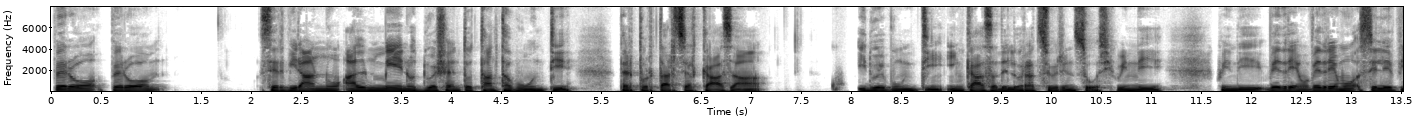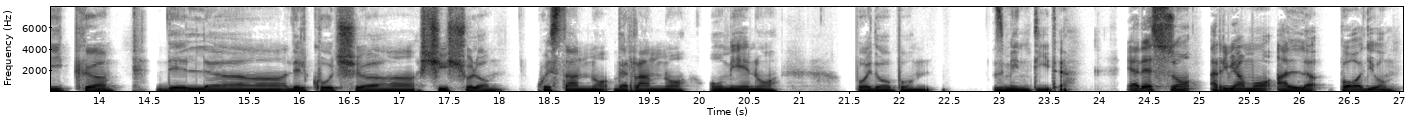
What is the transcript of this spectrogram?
però, però serviranno almeno 280 punti per portarsi a casa i due punti in casa dell'Orazio Grenzosi. Quindi, quindi vedremo, vedremo se le pick del, del coach uh, Scisciolo quest'anno verranno o meno poi dopo smentite. E adesso arriviamo al podio.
